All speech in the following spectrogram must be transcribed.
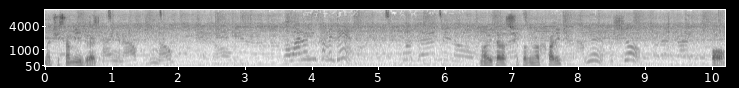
Nacisnam Y. No i teraz się powinno odpalić? O,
